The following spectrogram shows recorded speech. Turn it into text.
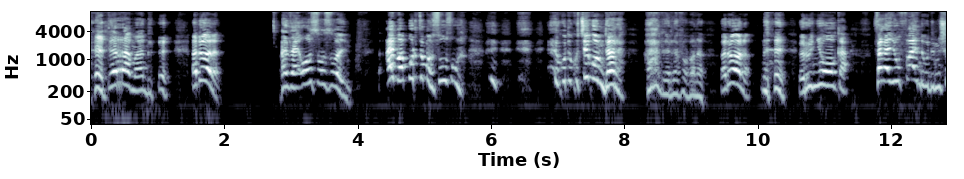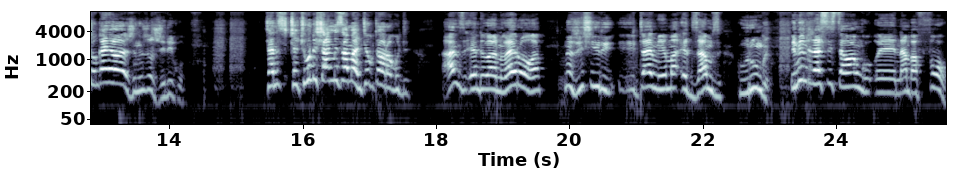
terera mhando atoona asi aiososoi aibva abudisa masoso kuti kuchingo mudhara ndadafa panapa atoona runyoka. Saka you find kuti mishonga iyoyo zvinhu izvo zviriko chechikundishamisa manje chekutaura kuti hanzi ende vanhu vairohwa nezvishiri time yemaexams kurungwe. Ini ndina sister wangu eh, number four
